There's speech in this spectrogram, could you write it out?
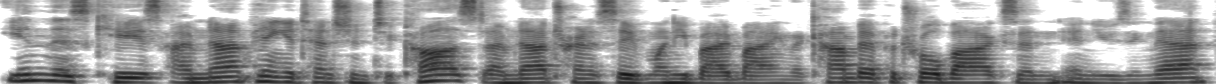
in this case, I'm not paying attention to cost. I'm not trying to save money by buying the Combat Patrol box and, and using that.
